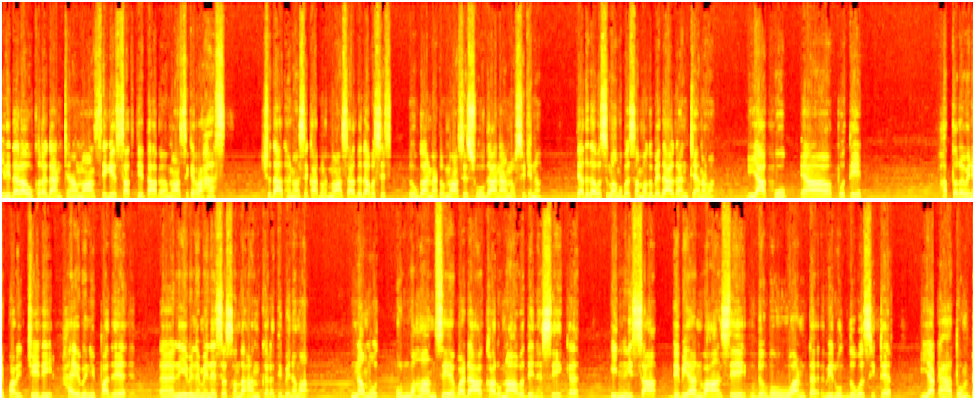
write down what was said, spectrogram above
එලි දරව් කරගන්ටන උන්වහන්සේගේ සත්‍යතාව උන්වාසක රහස් ශදාපනවාස කරන උන්වාසාද දවසෙස් උගන්නට උන්වාසේ සූදානානො සිටින. යද දවස මං ඔබ සමඟ බෙදාගන්ට යනවා. යාකෝ පොතේ හතරවෙනි පරිච්චේදී හයවැනි පදය ලියවිල මෙලෙස සඳහන් කර තිබෙනවා. නමුත් උන්වහන්සේ වඩා කරුණාව දෙනසේක ඉන් නිසා දෙවියන් වහන්සේ උඩගුවන්ට විරුද්ධව සිට යටහතුන්ට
